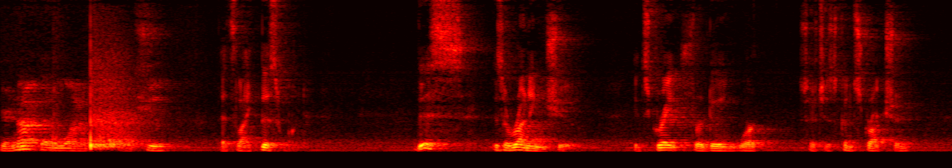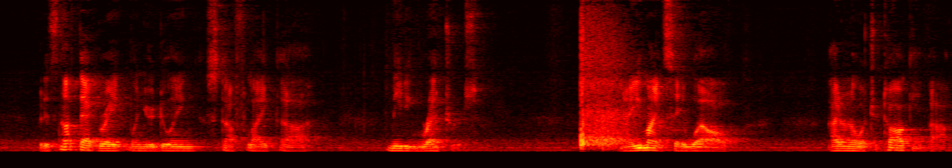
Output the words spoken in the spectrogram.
you're not going to want a shoe that's like this one. This is a running shoe. It's great for doing work such as construction, but it's not that great when you're doing stuff like uh, meeting renters. Now you might say, well, I don't know what you're talking about.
